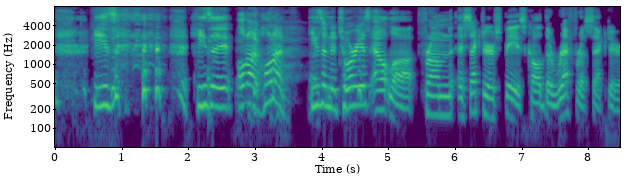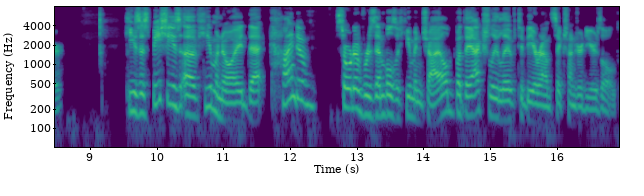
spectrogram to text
he's he's a hold on hold on He's a notorious outlaw from a sector of space called the Refra sector. He's a species of humanoid that kind of sort of resembles a human child, but they actually live to be around 600 years old.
